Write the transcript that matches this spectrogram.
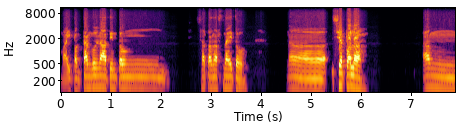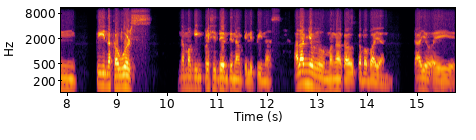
maipagtanggol natin tong satanas na ito na siya pala ang pinaka-worst na maging presidente ng Pilipinas. Alam niyo mga ka- kababayan, tayo ay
